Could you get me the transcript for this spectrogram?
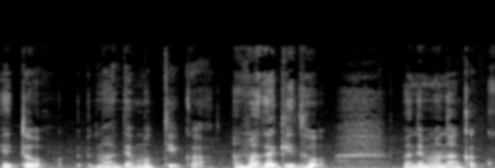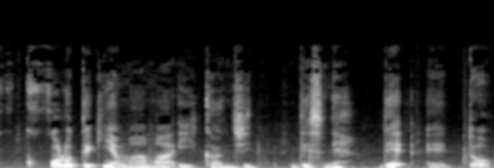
えっとまあでもっていうか、まあだけど、まあでもなんか心的にはまあまあいい感じですね。で、えっと、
